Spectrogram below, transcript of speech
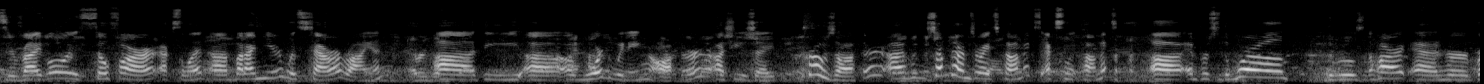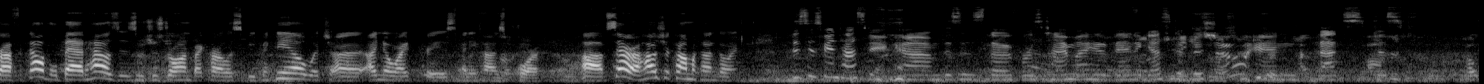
survival is so far excellent. Uh, but I'm here with Sara Ryan, uh, the uh, award-winning author. Uh, she's a prose author uh, who sometimes writes comics, excellent comics, uh, Empress of the World. The Rules of the Heart, and her graphic novel Bad Houses, which was drawn by Carla Speed McNeil, which uh, I know I've praised many times before. Uh, Sara, how's your Comic Con going? This is fantastic. Um, this is the first time I have been a guest of this show, and that's just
